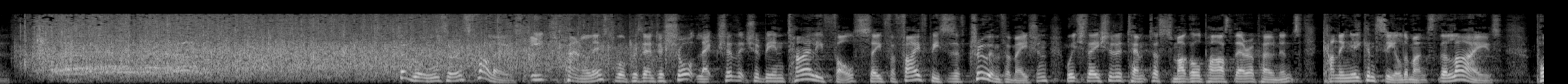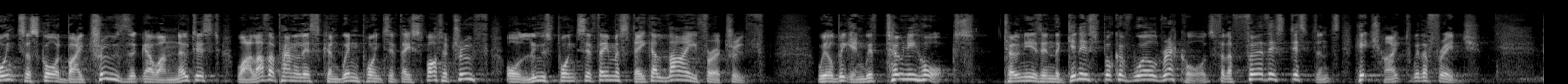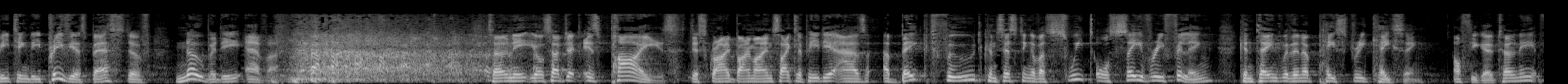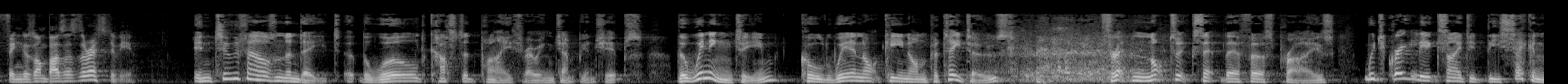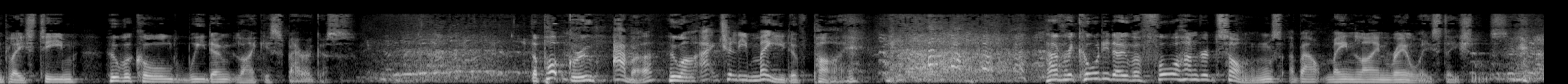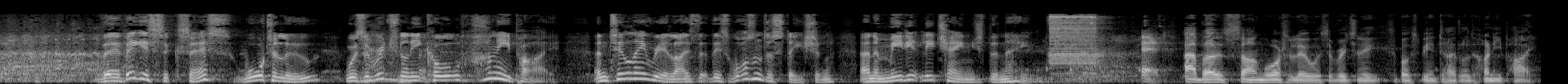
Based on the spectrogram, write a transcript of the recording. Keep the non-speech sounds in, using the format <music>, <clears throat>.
The rules are as follows. Each panelist will present a short lecture that should be entirely false, save for five pieces of true information, which they should attempt to smuggle past their opponents, cunningly concealed amongst the lies. Points are scored by truths that go unnoticed, while other panelists can win points if they spot a truth, or lose points if they mistake a lie for a truth. We'll begin with Tony Hawks. Tony is in the Guinness Book of World Records for the furthest distance hitchhiked with a fridge beating the previous best of nobody ever. <laughs> Tony, your subject is pies, described by my encyclopedia as a baked food consisting of a sweet or savoury filling contained within a pastry casing. Off you go, Tony. Fingers on buzzers, the rest of you. In 2008, at the World Custard Pie Throwing Championships, the winning team, called We're Not Keen on Potatoes, <laughs> threatened not to accept their first prize which greatly excited the second place team, who were called We Don't Like Asparagus. the pop group ABBA, who are actually made of pie, have recorded over 400 songs about mainline railway stations. Their biggest success, Waterloo, was originally called Honey Pie until they realized that this wasn't a station and immediately changed the name. Ed. ABBA's song Waterloo was originally supposed to be entitled Honey Pie.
